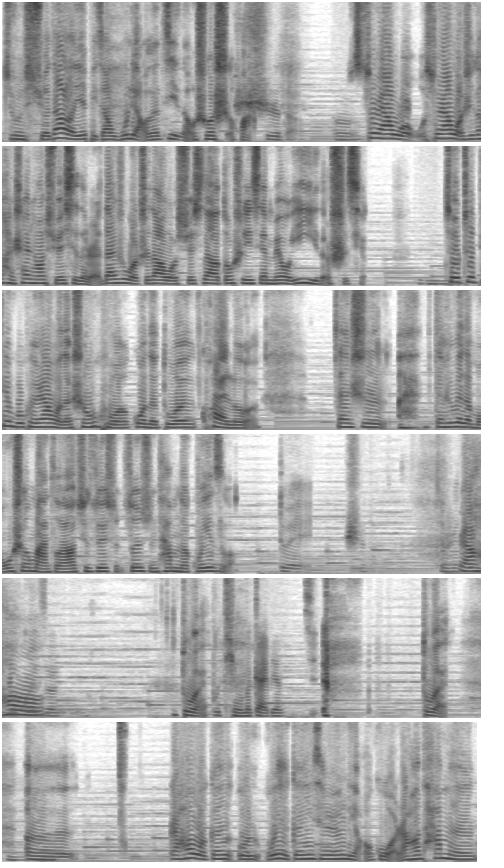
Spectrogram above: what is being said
就是学到了也比较无聊的技能。说实话，是的，嗯，虽然我我虽然我是一个很擅长学习的人，但是我知道我学习到的都是一些没有意义的事情。就这并不会让我的生活过得多快乐，但是哎，但是为了谋生嘛，总要去遵循遵循他们的规则。对，是的，就是然后对，不停的改变自己。对，呃，然后我跟我我也跟一些人聊过，然后他们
